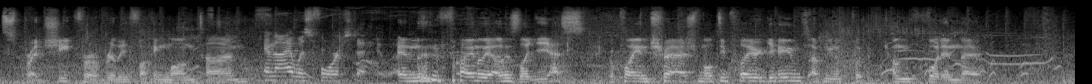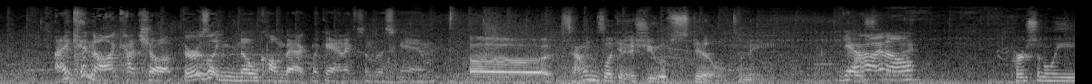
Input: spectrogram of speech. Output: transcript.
spreadsheet for a really fucking long time. and I was forced into it. And then finally I was like, yes, we're playing trash multiplayer games. I'm gonna put Kung Foot in there. I cannot catch up. There is like no comeback mechanics in this game. Uh, sounds like an issue of skill to me. Yeah, I know. Personally,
